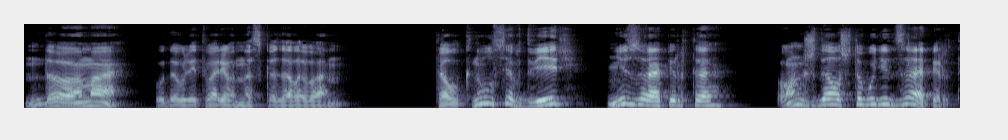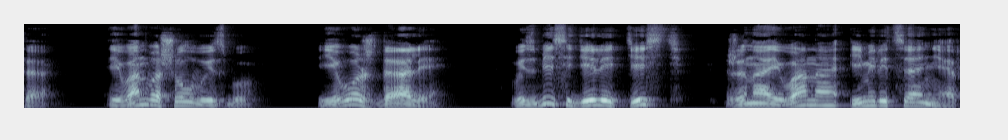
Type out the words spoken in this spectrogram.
«Дома», — удовлетворенно сказал Иван. Толкнулся в дверь, не заперто. Он ждал, что будет заперто. Иван вошел в избу. Его ждали. В избе сидели тесть, жена Ивана и милиционер.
